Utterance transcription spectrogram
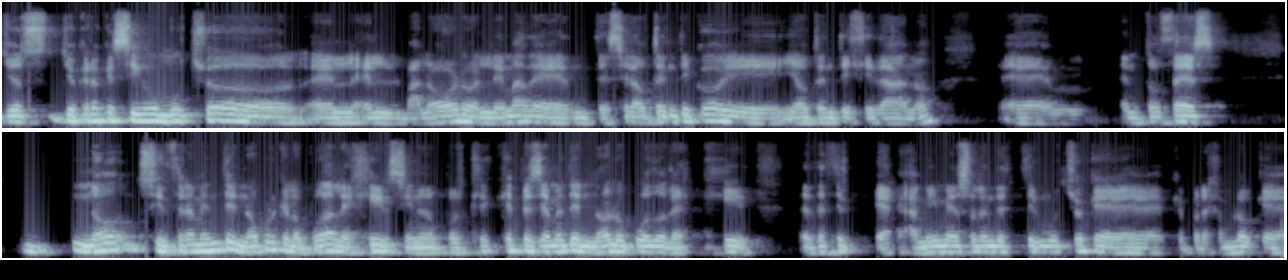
yo, yo, creo que sigo mucho el, el valor o el lema de, de ser auténtico y, autenticidad, ¿no? Eh, entonces, no, sinceramente no porque lo pueda elegir, sino porque que precisamente no lo puedo elegir. Es decir, que a mí me suelen decir mucho que, por ejemplo, que,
